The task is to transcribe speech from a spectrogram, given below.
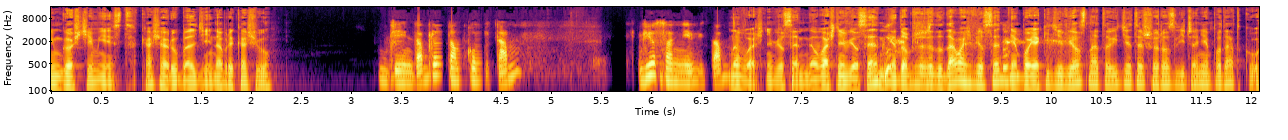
Moim gościem jest Kasia Rubel. Dzień dobry, Kasiu. Dzień dobry, Tomku, witam. Wiosennie witam. No właśnie, wiosennie. No właśnie wiosennie. Dobrze, że dodałaś wiosennie, bo jak idzie wiosna, to idzie też rozliczenie podatku.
